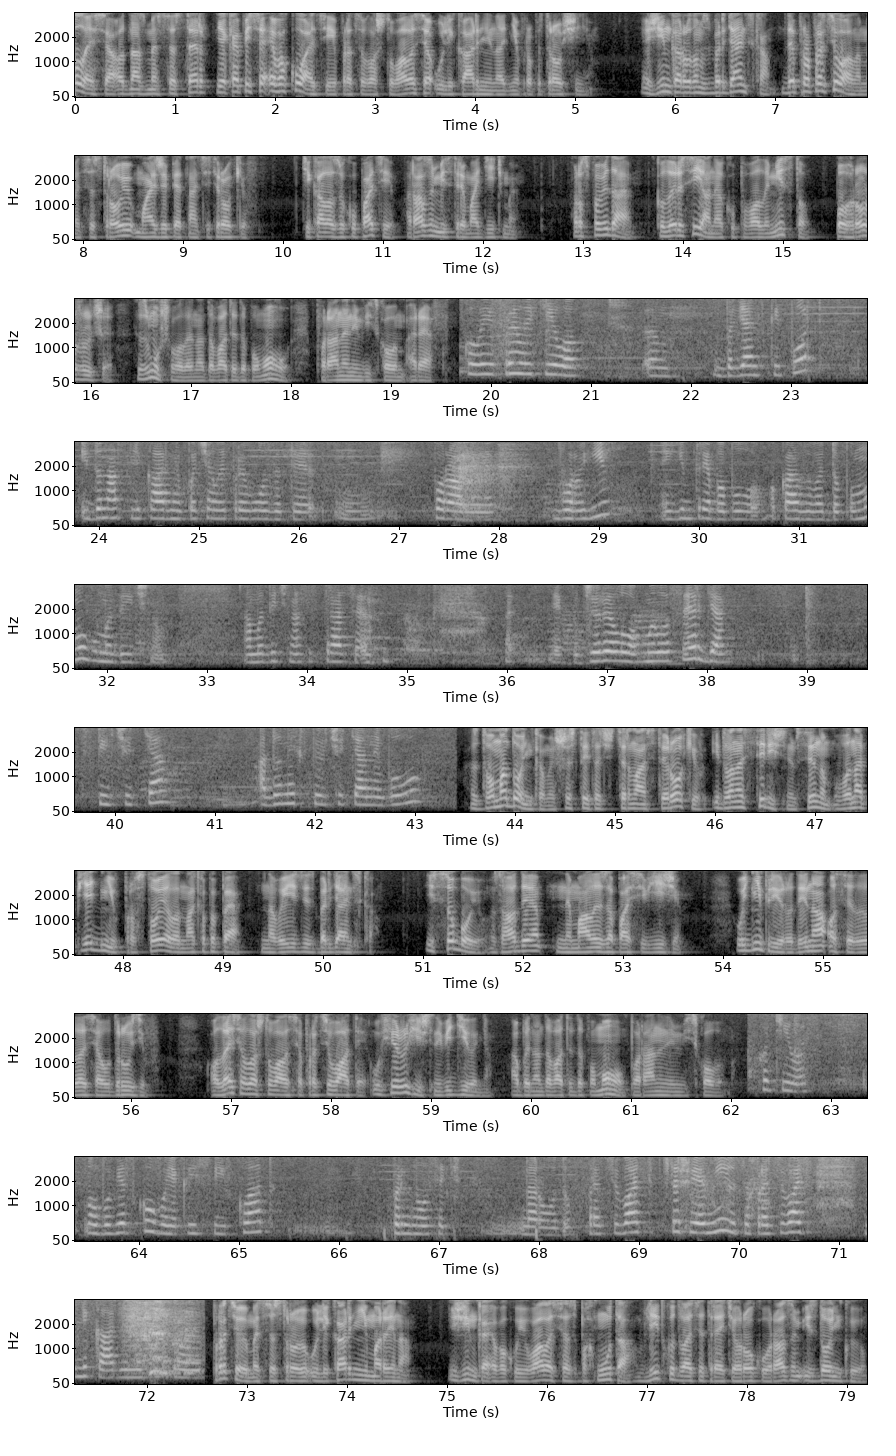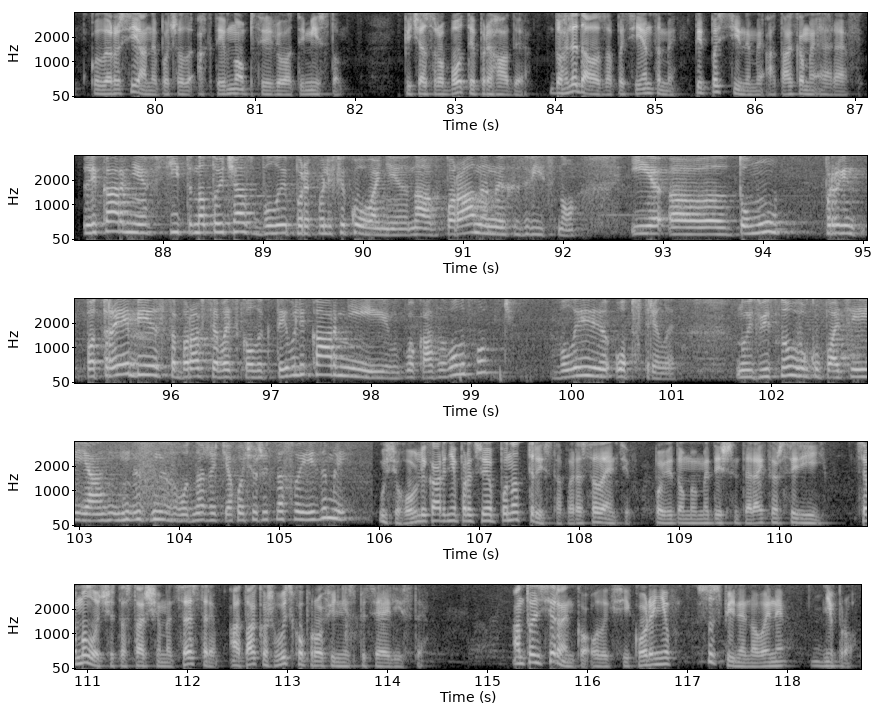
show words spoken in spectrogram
Олеся одна з медсестер, яка після евакуації працевлаштувалася у лікарні на Дніпропетровщині. Жінка родом з Бердянська, де пропрацювала медсестрою майже 15 років. Тікала з окупації разом із трьома дітьми. Розповідає, коли росіяни окупували місто, погрожуючи, змушували надавати допомогу пораненим військовим РФ. Коли прилетіло ем, Бердянський порт і до нас в лікарню почали привозити поранених ворогів, їм треба було оказувати допомогу медичну, а медична сестра це як джерело милосердя, співчуття, а до них співчуття не було. З двома доньками 6 та 14 років і 12-річним сином вона 5 днів простояла на КПП на виїзді з Бердянська. Із собою, згадує, не мали запасів їжі. У Дніпрі родина оселилася у друзів. Олеся влаштувалася працювати у хірургічне відділення, аби надавати допомогу пораненим військовим. Хотілося обов'язково якийсь свій вклад приносить народу. Працювати. Все, що я вмію, це працювати в лікарні медсестрою. Працює медсестрою у лікарні і Марина. Жінка евакуювалася з Бахмута влітку 23-го року разом із донькою, коли росіяни почали активно обстрілювати місто. Під час роботи, пригадує, доглядала за пацієнтами під постійними атаками РФ. Лікарні всі на той час були перекваліфіковані на поранених, звісно. І е, тому при потребі збирався весь колектив лікарні і оказували поміч. Були обстріли. Ну і звісно, в окупації я не, згодна жити. Я хочу жити на своїй землі. Усього в лікарні працює понад 300 переселенців, повідомив медичний директор Сергій. Це молодші та старші медсестри, а також вузькопрофільні спеціалісти. Антон Сіренко, Олексій Коренєв, Суспільне новини, Дніпро.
